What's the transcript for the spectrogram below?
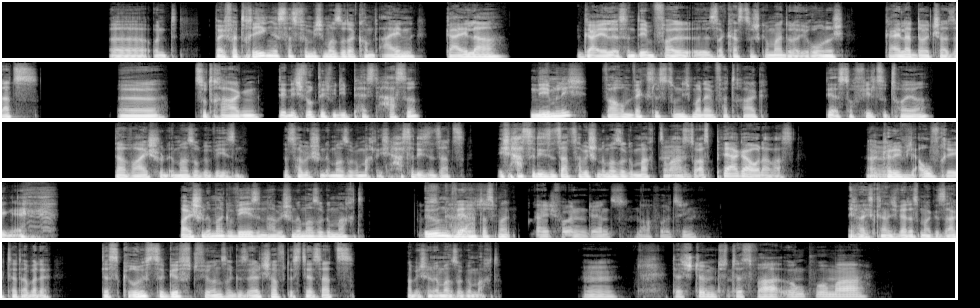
Äh, und bei Verträgen ist das für mich immer so, da kommt ein geiler, geil ist in dem Fall äh, sarkastisch gemeint oder ironisch, geiler deutscher Satz äh, zu tragen, den ich wirklich wie die Pest hasse. Nämlich, warum wechselst du nicht mal deinen Vertrag? Der ist doch viel zu teuer. Da war ich schon immer so gewesen. Das habe ich schon immer so gemacht. Ich hasse diesen Satz. Ich hasse diesen Satz, habe ich schon immer so gemacht. So, mhm. Hast du Asperger oder was? Da mhm. könnte ich mich aufregen, ey. War ich schon immer gewesen, habe ich schon immer so gemacht. Das Irgendwer ich, hat das mal. Kann ich vorhin Jens nachvollziehen. Ich weiß gar nicht, wer das mal gesagt hat, aber der, das größte Gift für unsere Gesellschaft ist der Satz, habe ich schon immer so gemacht. Mhm. Das stimmt, das war irgendwo mal.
